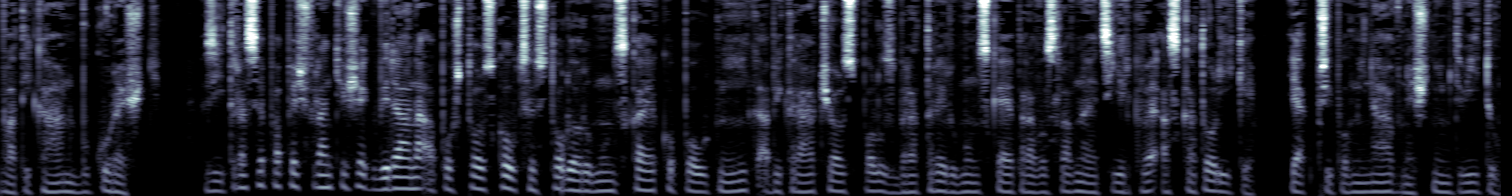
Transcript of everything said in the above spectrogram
Vatikán Bukurešť. Zítra se papež František vydá na apoštolskou cestou do Rumunska jako poutník, aby kráčel spolu s bratry rumunské pravoslavné církve a s katolíky, jak připomíná v dnešním tweetu.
